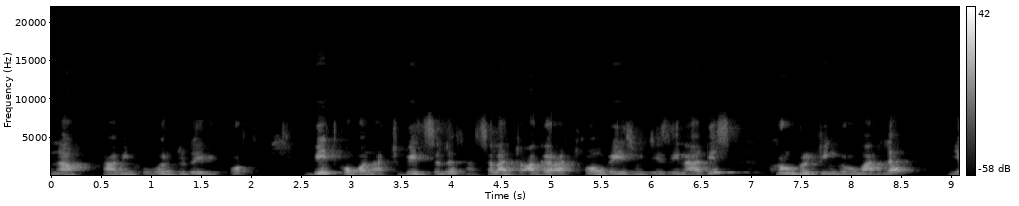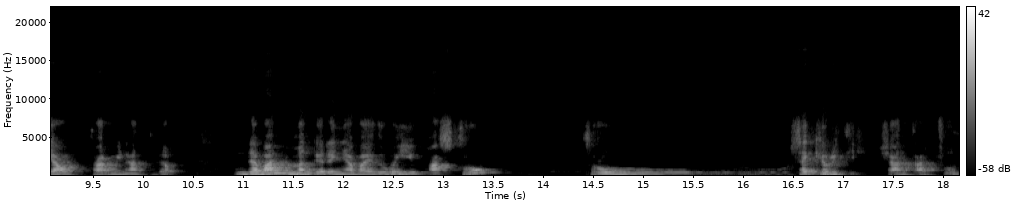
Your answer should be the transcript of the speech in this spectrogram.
Now, cabin crew, where do they report? ቤት ከሆናችሁ ቤት ስላቸው አገራችሁ home base which is in አዲስ crew briefing room አለ። ያው ተርሚናል ትገቡ እንደ ማንም መንገደኛ by the way you pass through through security ሻንጣችሁን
